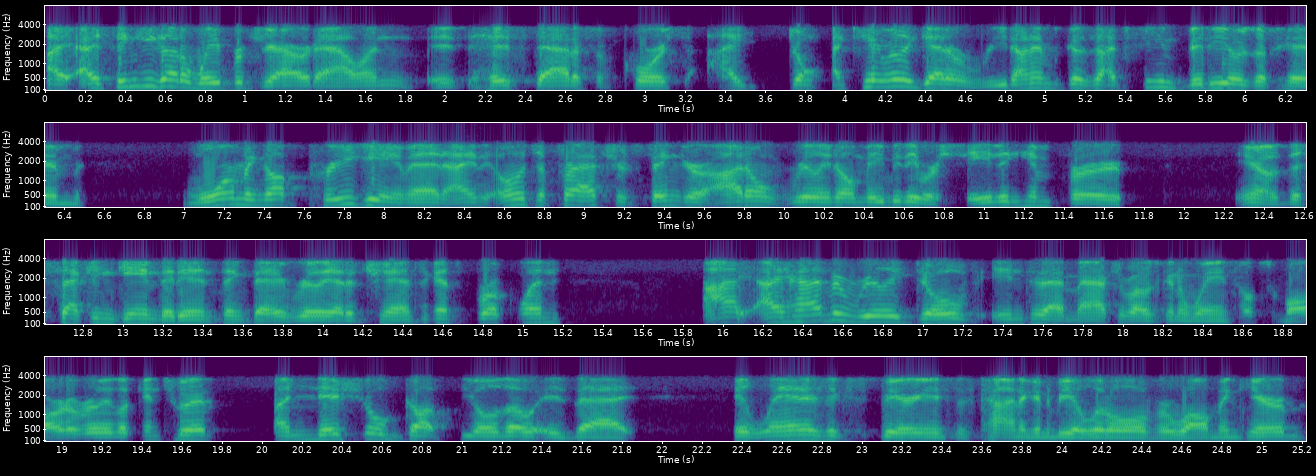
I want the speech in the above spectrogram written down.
I, I think you got to wait for Jarrett Allen. It, his status, of course, I don't I can't really get a read on him because I've seen videos of him warming up pregame, and I know it's a fractured finger. I don't really know. Maybe they were saving him for you know the second game. They didn't think they really had a chance against Brooklyn. I, I haven't really dove into that matchup. I was going to wait until tomorrow to really look into it. Initial gut feel though is that Atlanta's experience is kind of going to be a little overwhelming here.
